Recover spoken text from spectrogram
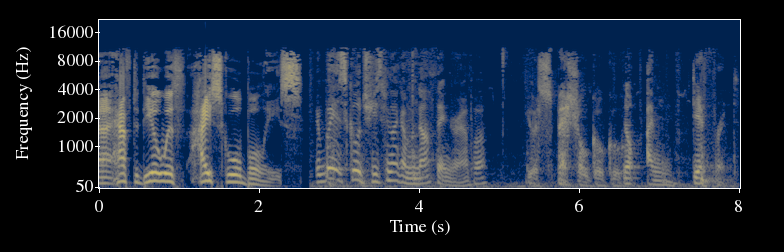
uh, have to deal with high school bullies. Everybody at school treats me like I'm nothing, Grandpa. You're special, Goku. No, I'm different.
